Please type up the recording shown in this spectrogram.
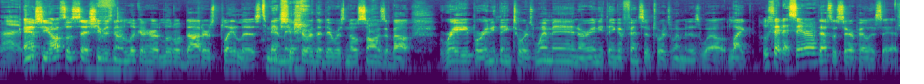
All right. And she also said she was going to look at her little daughter's playlist make and make sure- sure that there was no songs about rape or anything towards women or anything offensive towards women as well. Like Who said that, Sarah? that's what Sarah Palin said.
